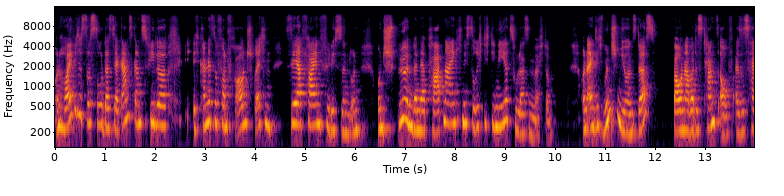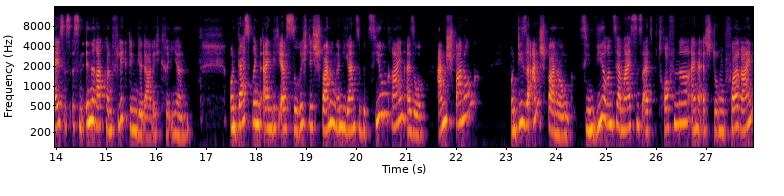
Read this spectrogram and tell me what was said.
Und häufig ist es das so, dass ja ganz, ganz viele, ich kann jetzt nur von Frauen sprechen, sehr feinfühlig sind und, und spüren, wenn der Partner eigentlich nicht so richtig die Nähe zulassen möchte. Und eigentlich wünschen wir uns das, bauen aber Distanz auf. Also das heißt, es ist ein innerer Konflikt, den wir dadurch kreieren. Und das bringt eigentlich erst so richtig Spannung in die ganze Beziehung rein, also Anspannung und diese Anspannung ziehen wir uns ja meistens als Betroffene einer Essstörung voll rein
